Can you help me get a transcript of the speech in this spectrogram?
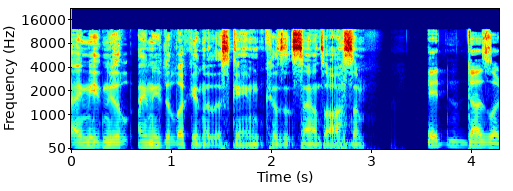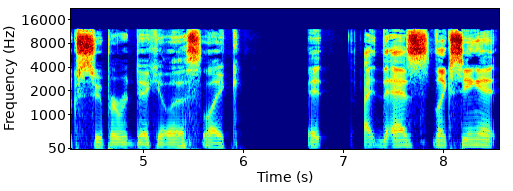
I need to I need to look into this game because it sounds awesome. It does look super ridiculous. Like it, I, as like seeing it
